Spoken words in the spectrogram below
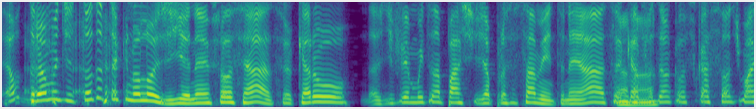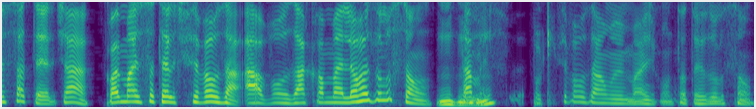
É o drama de toda a tecnologia, né? Você fala assim, ah, se eu quero. A gente vê muito na parte de processamento, né? Ah, você quer Aham. fazer uma classificação de imagem de satélite. Ah, qual imagem de satélite que você vai usar? Ah, vou usar com a melhor resolução. Uhum. Tá, mas por que que você vai usar uma imagem com tanta resolução?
